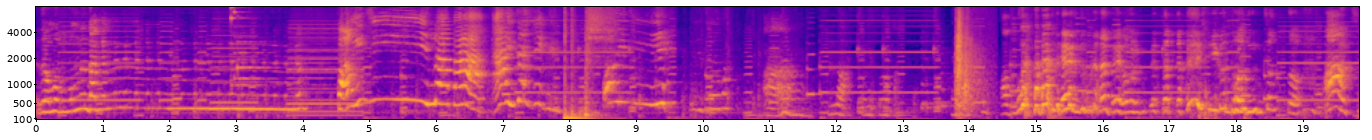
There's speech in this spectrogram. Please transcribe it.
얘들아 엄마 뭐 먹는다 빵이지 일로 와봐 아이 자식 빵이지 일로 와봐 아 일로 와 일로 와봐 아 뭐야 내 누가 내 얼굴 이거 던졌어 아 진짜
